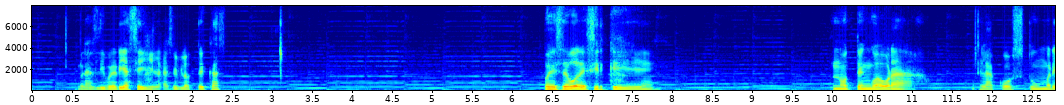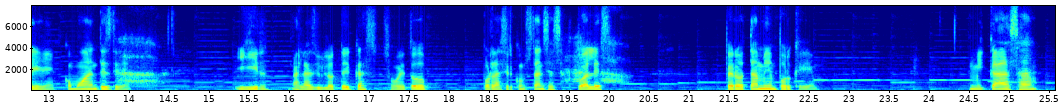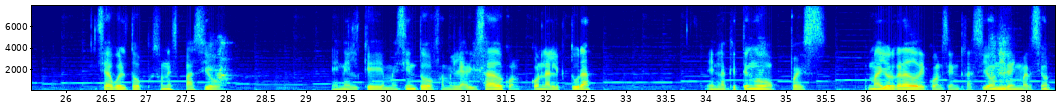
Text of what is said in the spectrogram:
las librerías y las bibliotecas, pues debo decir que no tengo ahora la costumbre como antes de ir a las bibliotecas, sobre todo por las circunstancias actuales, pero también porque mi casa se ha vuelto pues un espacio en el que me siento familiarizado con, la lectura, en la que tengo pues mayor grado de concentración y de inmersión.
